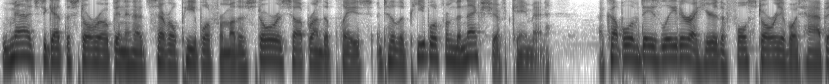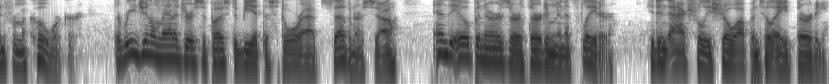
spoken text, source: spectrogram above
We managed to get the store open and had several people from other stores help run the place until the people from the next shift came in. A couple of days later, I hear the full story of what happened from a coworker. The regional manager is supposed to be at the store at 7 or so, and the openers are 30 minutes later. He didn't actually show up until 8.30.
